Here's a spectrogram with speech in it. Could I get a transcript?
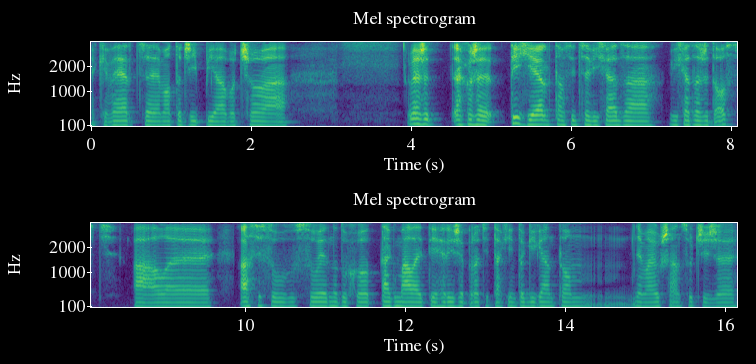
nejaké VRC, MotoGP alebo čo a vieš, že akože tých hier tam síce vychádza, vychádza, že dosť, ale asi sú, sú jednoducho tak malé tie hry, že proti takýmto gigantom nemajú šancu, čiže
